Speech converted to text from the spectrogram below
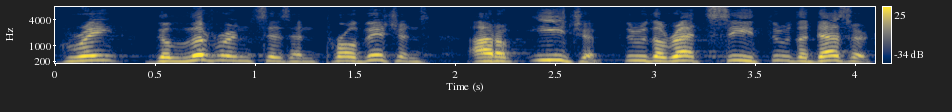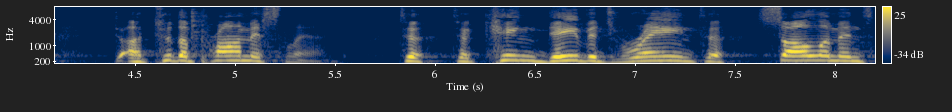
great deliverances and provisions out of Egypt, through the Red Sea, through the desert, uh, to the promised land, to, to King David's reign, to Solomon's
